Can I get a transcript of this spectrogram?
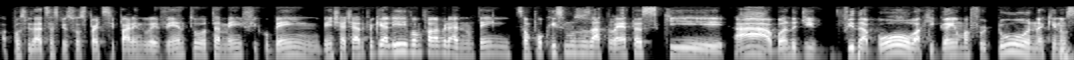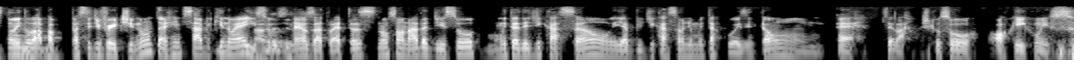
a possibilidade dessas pessoas participarem do evento, eu também fico bem, bem chateado, porque ali, vamos falar a verdade, não tem, são pouquíssimos os atletas que, ah, bando de vida boa, que ganham uma fortuna, que não estão indo lá para se divertir. Não, a gente sabe que não é isso, Nada disso. né? Os atletas não são nada disso, muita dedicação e abdicação de muita coisa. Então, é, sei lá, acho que eu sou ok com isso.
